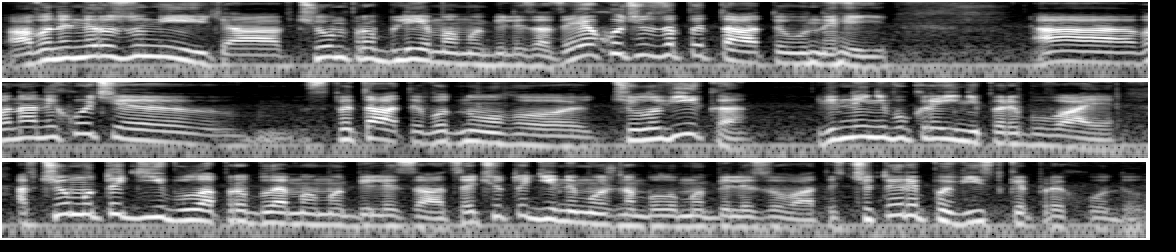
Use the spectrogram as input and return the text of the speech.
А вони не розуміють, а в чому проблема мобілізації. Я хочу запитати у неї. А вона не хоче спитати в одного чоловіка, він нині в Україні перебуває. А в чому тоді була проблема мобілізації? Чому тоді не можна було мобілізуватись? Чотири повістки приходило,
